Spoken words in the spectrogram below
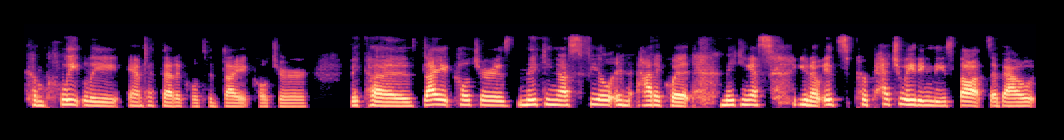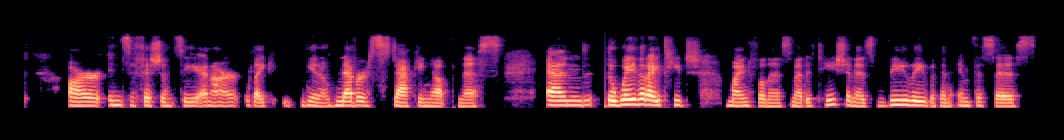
completely antithetical to diet culture because diet culture is making us feel inadequate, making us, you know, it's perpetuating these thoughts about our insufficiency and our like you know never stacking upness and the way that I teach mindfulness meditation is really with an emphasis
